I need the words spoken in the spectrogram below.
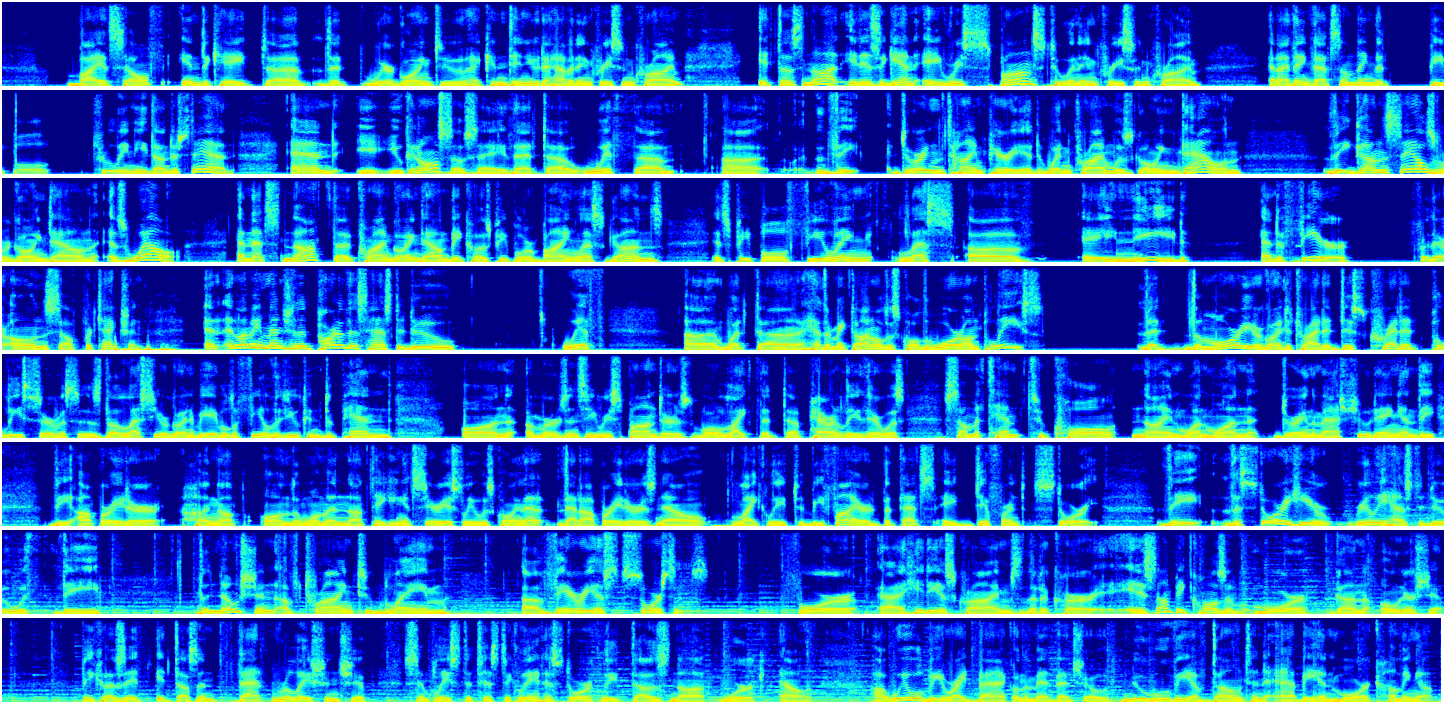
by itself indicate uh, that we're going to continue to have an increase in crime? It does not. It is, again, a response to an increase in crime. And I think that's something that people truly need to understand. And you, you can also say that uh, with um, uh, the during the time period when crime was going down, the gun sales were going down as well. And that's not the crime going down because people are buying less guns. It's people feeling less of a need and a fear for their own self protection. And, and let me mention that part of this has to do with uh, what uh, Heather Mac Donald has called the war on police. That the more you're going to try to discredit police services, the less you're going to be able to feel that you can depend on emergency responders. Well, like that uh, apparently there was some attempt to call 911 during the mass shooting, and the the operator hung up on the woman, not taking it seriously, was calling that that operator is now likely to be fired, but that's a different story. The the story here really has to do with the the notion of trying to blame uh, various sources for uh, hideous crimes that occur. It is not because of more gun ownership because it, it doesn't, that relationship simply statistically and historically does not work out. Uh, we will be right back on the Medved Show. New movie of Downton Abbey and more coming up.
